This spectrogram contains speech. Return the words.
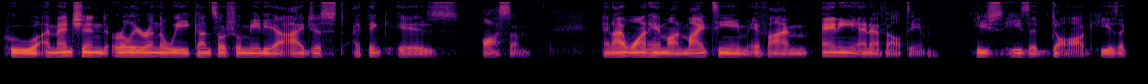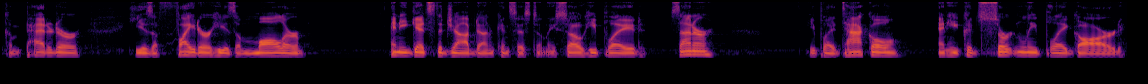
who I mentioned earlier in the week on social media, I just I think is awesome. And I want him on my team if I'm any NFL team. He's he's a dog. He is a competitor. He is a fighter. He is a mauler, and he gets the job done consistently. So he played center, he played tackle, and he could certainly play guard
